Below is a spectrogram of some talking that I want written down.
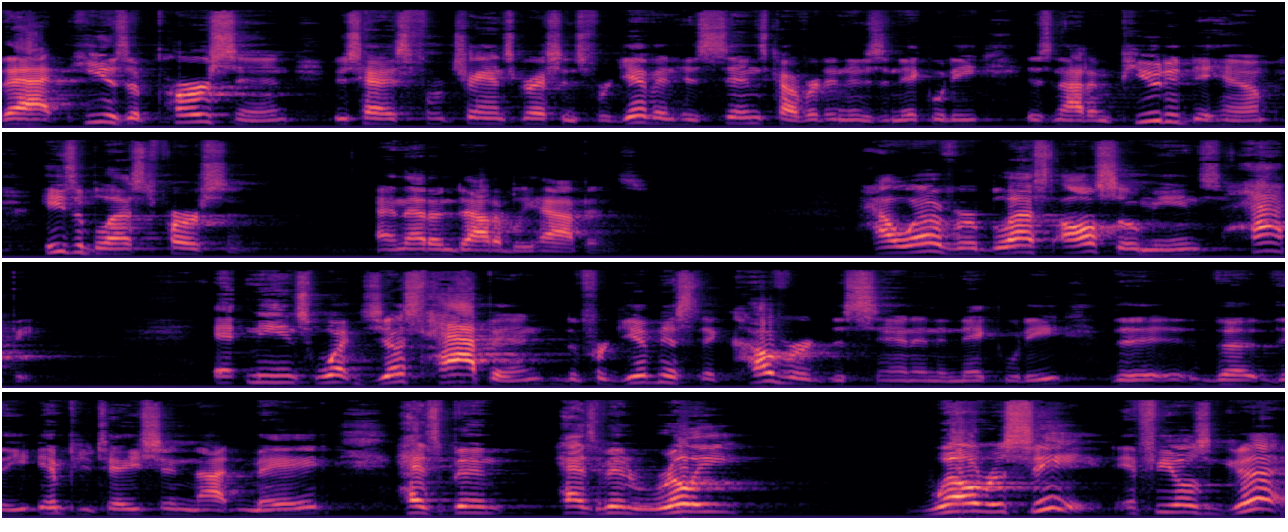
that he is a person who has transgressions forgiven, his sins covered, and his iniquity is not imputed to him. He's a blessed person. And that undoubtedly happens. However, blessed also means happy. It means what just happened, the forgiveness that covered the sin and iniquity, the, the, the imputation not made, has been, has been really well received. It feels good.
